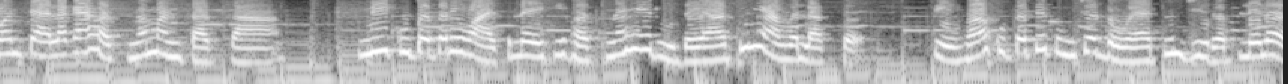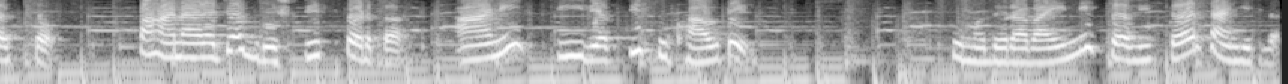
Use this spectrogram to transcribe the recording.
पण त्याला काय हसणं म्हणतात का? मी कुठंतरी वाचलंय की हसणं हे हृदयातून यावं लागतं. तेव्हा कुठं ते तुमच्या डोळ्यातून झिरपलेलं असतं. पाहणाऱ्याच्या दृष्टीस पडतं आणि ती व्यक्ती सुखावते. सुमधुराबाईंनी सविस्तर सांगितलं.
